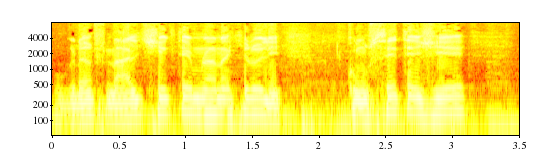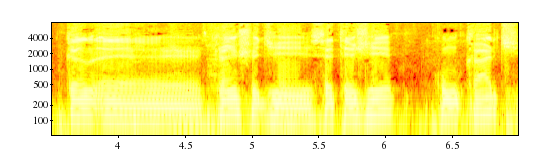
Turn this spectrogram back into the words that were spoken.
o grande final tinha que terminar naquilo ali, com CTG, can, é, cancha de CTG, com kart,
